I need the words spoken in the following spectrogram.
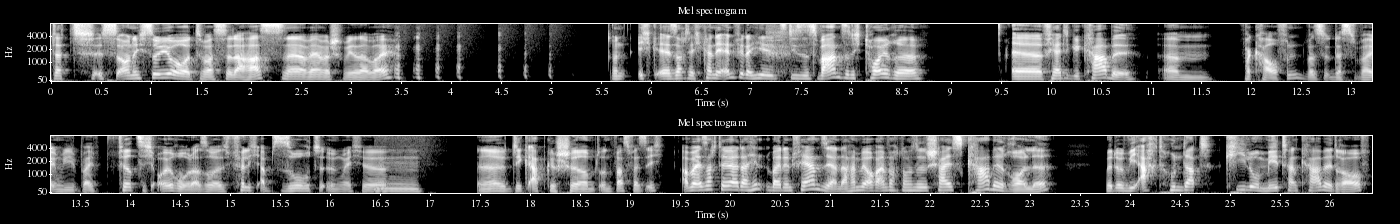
das ist auch nicht so jod, was du da hast. Na, da wären wir schon wieder dabei. und ich, er sagte, ich kann dir entweder hier jetzt dieses wahnsinnig teure äh, fertige Kabel ähm, verkaufen. Was, das war irgendwie bei 40 Euro oder so. Völlig absurd, irgendwelche Hm. äh, dick abgeschirmt und was weiß ich. Aber er sagte ja, da hinten bei den Fernsehern, da haben wir auch einfach noch eine scheiß Kabelrolle mit irgendwie 800 Kilometern Kabel drauf.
